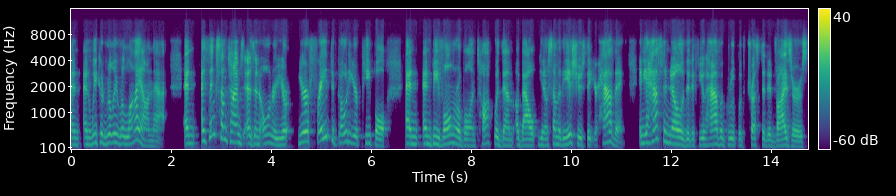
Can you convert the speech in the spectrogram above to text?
and, and we could really rely on that. And i think sometimes as an owner you're you're afraid to go to your people and and be vulnerable and talk with them about you know some of the issues that you're having. And you have to know that if you have a group of trusted advisors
